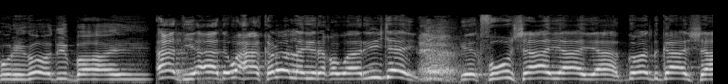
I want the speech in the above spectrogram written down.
gurigoodii bahay aad iyo aad waxaa kaloo la yidhi khawaariijey geed fuushaayaya godgaasha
